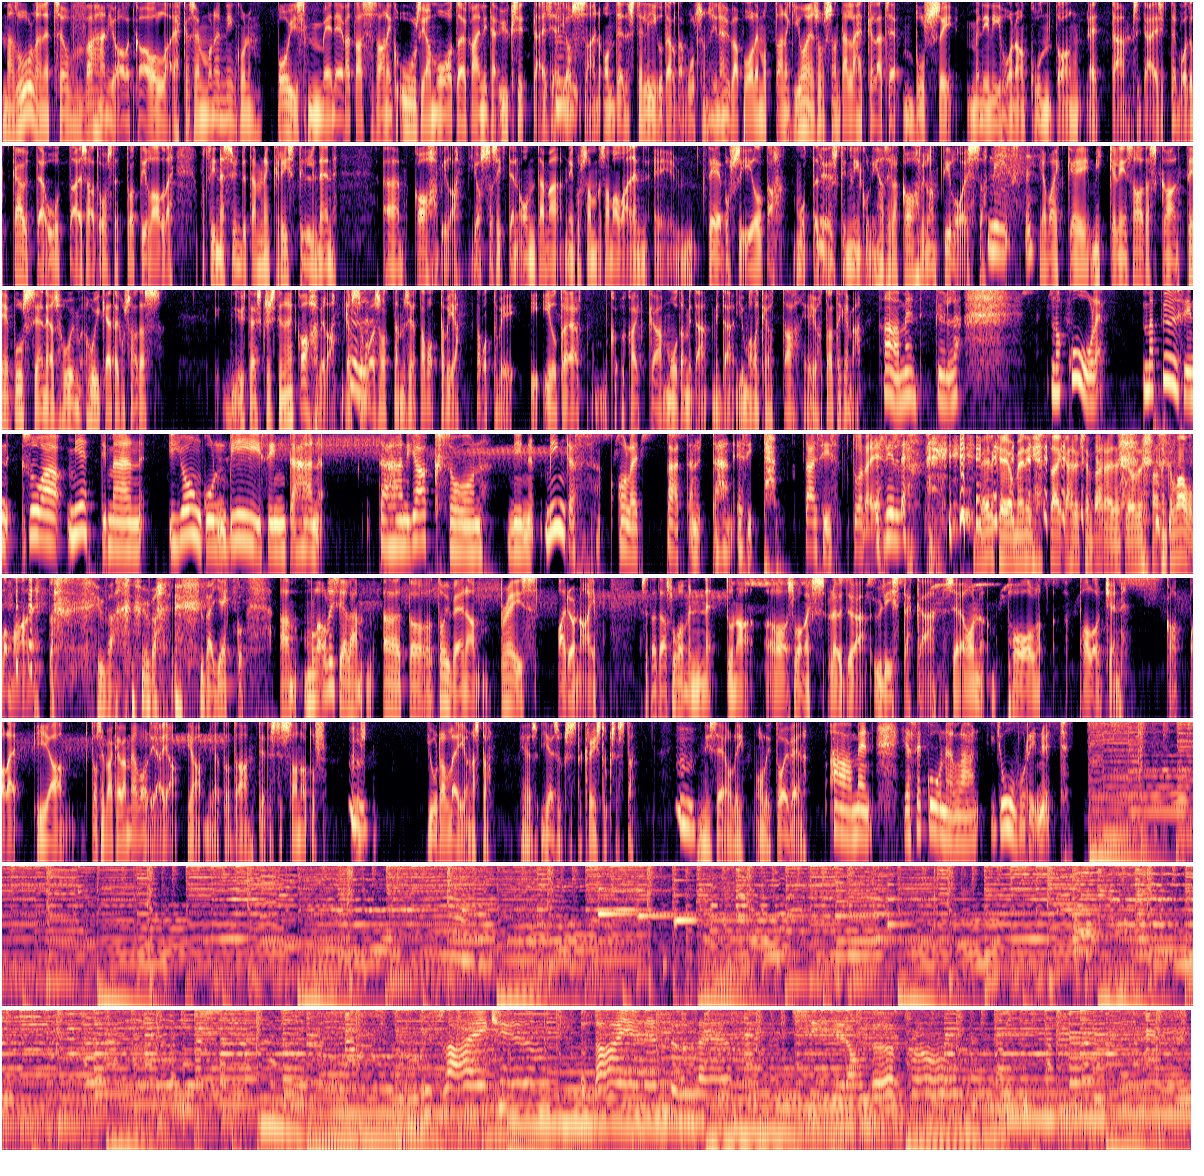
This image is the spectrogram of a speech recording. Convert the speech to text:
Mä luulen, että se on vähän jo alkaa olla ehkä semmoinen niin kuin pois menevä, tai se saa niinku uusia muotoja, kai niitä yksittäisiä mm. jossain on. Tietysti se liikuteltavuus on siinä hyvä puoli, mutta ainakin Joensuussa on tällä hetkellä, että se bussi meni niin huonoon kuntoon, että sitä ei sitten voitu käyttää uutta, ei saatu ostettua tilalle, mutta sinne syntyi tämmöinen kristillinen kahvila, jossa sitten on tämä niin kuin samanlainen teebussi-ilta, mutta tietysti niin kuin ihan siellä kahvilan tiloissa. Niin ja vaikkei Mikkeliin saataskaan teebussia, niin olisi huikeaa, kun saataisiin yhteiskristillinen kahvila, jossa Kyllä. voisi olla tämmöisiä tavoittavia, tavoittavia iltoja ja kaikkea muuta, mitä, mitä Jumala kehottaa ja johtaa tekemään. Aamen, kyllä. No kuule, mä pyysin sua miettimään jonkun biisin tähän, tähän jaksoon, niin minkäs olet päättänyt tähän esittää? Tai siis tuoda esille. Melkein jo meni säikähdyksen väreet, että olisi pääsenkö laulamaan, että hyvä, hyvä, hyvä jekku. Ähm, mulla oli siellä äh, to, toiveena Praise Adonai. Se taitaa suomennettuna äh, suomeksi löytyä Ylistäkää. Se on Paul Palogen kappale ja tosi väkevä melodia ja, ja, ja tota, tietysti sanotus mm. Juudan leijonasta, Jeesuksesta, Kristuksesta. Mm. Niin se oli, oli toiveena. Aamen. Ja se kuunnellaan juuri nyt. The throne.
